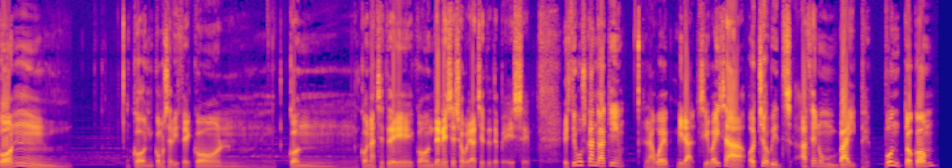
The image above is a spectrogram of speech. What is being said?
con con ¿cómo se dice? con con con HT, con DNS sobre HTTPS. Estoy buscando aquí la web, mirad, si vais a 8 bits hacen un byte.com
